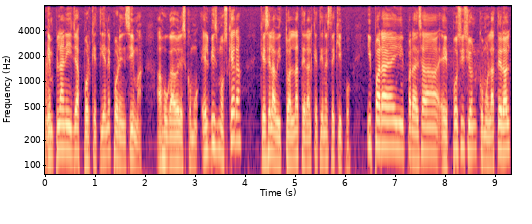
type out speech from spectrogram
en planilla porque tiene por encima a jugadores como Elvis Mosquera, que es el habitual lateral que tiene este equipo. Y para, y para esa eh, posición como lateral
